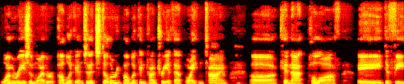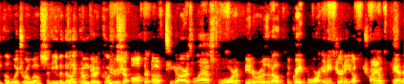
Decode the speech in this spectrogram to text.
one reason why the Republicans, and it's still a Republican country at that point in time, uh, cannot pull off a defeat of Woodrow Wilson, even though they come very close. Pietrusza, author of TR's Last War, Theodore Roosevelt, The Great War, and a Journey of Triumph and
